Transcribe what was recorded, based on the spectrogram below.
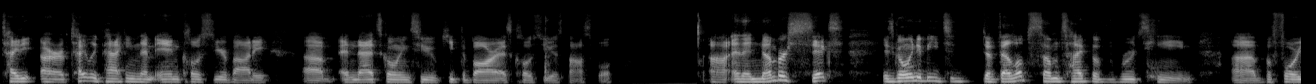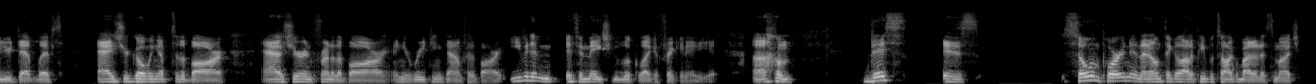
tight or tightly packing them in close to your body, um, and that's going to keep the bar as close to you as possible. Uh, and then number six is going to be to develop some type of routine uh, before your deadlift as you're going up to the bar, as you're in front of the bar and you're reaching down for the bar, even if it makes you look like a freaking idiot. Um, this is so important, and I don't think a lot of people talk about it as much.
